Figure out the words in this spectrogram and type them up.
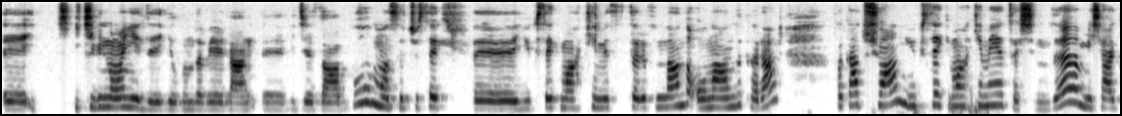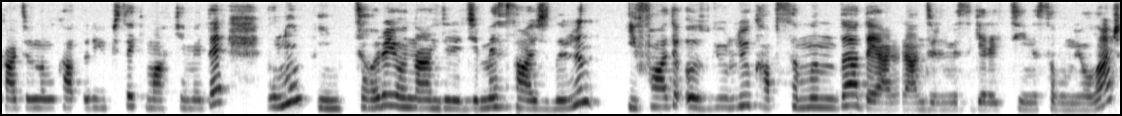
E, 2017 yılında verilen e, bir ceza bu. Massachusetts e, Yüksek Mahkemesi tarafından da onandı karar. Fakat şu an yüksek mahkemeye taşındı. Michelle Carter'ın avukatları yüksek mahkemede bunun intihara yönlendirici mesajların ifade özgürlüğü kapsamında değerlendirilmesi gerektiğini savunuyorlar.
